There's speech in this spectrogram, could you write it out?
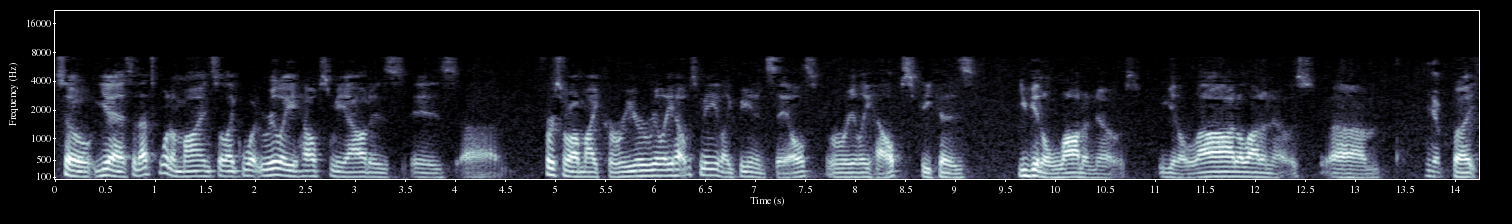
so yeah, so that's one of mine. So like, what really helps me out is is uh, first of all, my career really helps me. Like being in sales really helps because you get a lot of no's. You get a lot, a lot of no's. Um, Yep. but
